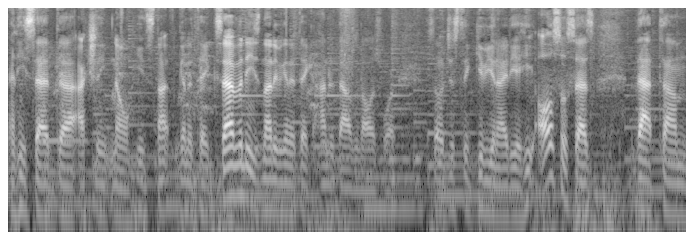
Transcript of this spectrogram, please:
and he said, uh, actually, no, he's not going to take 70. He's not even going to take $100,000 for it. So just to give you an idea, he also says that um,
